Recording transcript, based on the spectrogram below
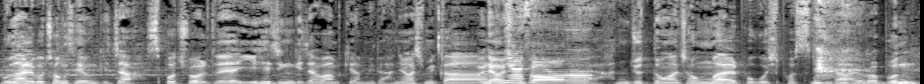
문화일보 정세영 기자, 스포츠월드의 이혜진 기자와 함께합니다. 안녕하십니까? 안녕하십니까? 네, 한주 동안 정말 보고 싶었습니다, 여러분.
